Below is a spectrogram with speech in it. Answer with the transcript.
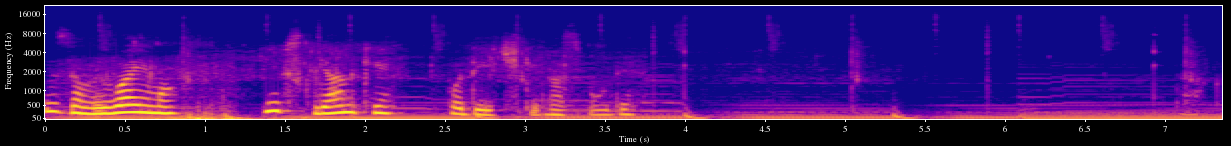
і заливаємо пів склянки водички в нас буде. Так.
